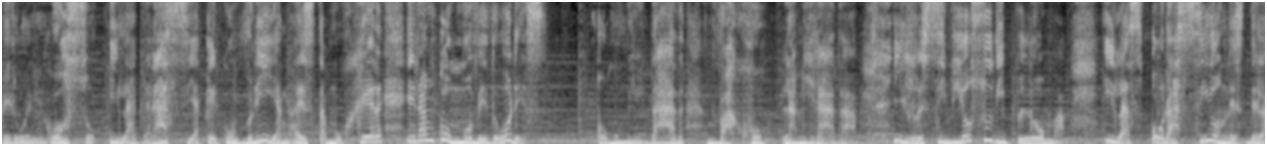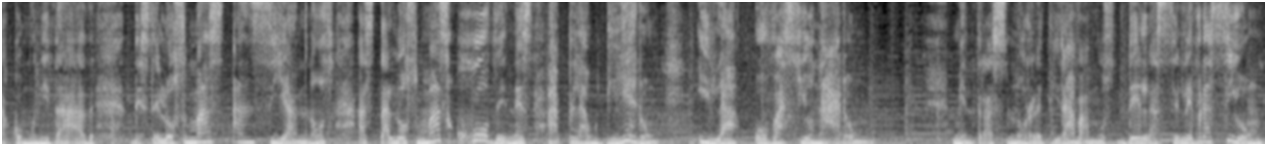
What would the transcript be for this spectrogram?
Pero el gozo y la gracia que cubrían a esta mujer eran conmovedores. Con humildad bajó la mirada y recibió su diploma y las oraciones de la comunidad, desde los más ancianos hasta los más jóvenes, aplaudieron y la ovacionaron. Mientras nos retirábamos de la celebración,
